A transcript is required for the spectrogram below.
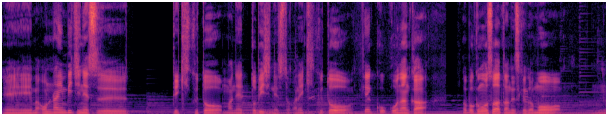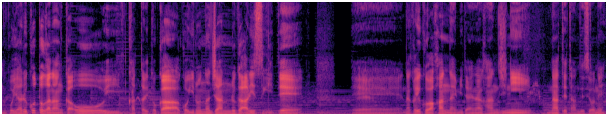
えーまあ、オンラインビジネスって聞くと、まあ、ネットビジネスとかね、聞くと、結構こうなんか、まあ、僕もそうだったんですけども、うん、こうやることがなんか多いかったりとか、こういろんなジャンルがありすぎて、えー、なんかよくわかんないみたいな感じになってたんですよね。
